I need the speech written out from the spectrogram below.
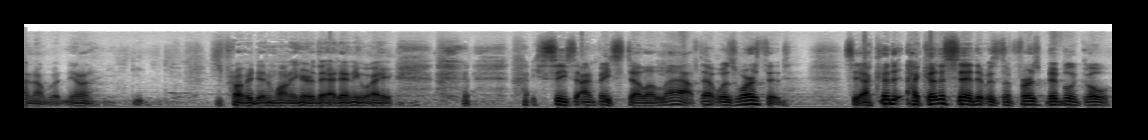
I know, but, you know, you, probably didn't want to hear that anyway. See, I made Stella laugh. That was worth it. See, I could, I could have said it was the first biblical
